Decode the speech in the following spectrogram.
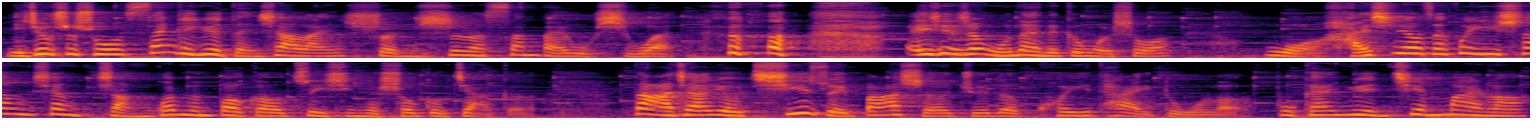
也就是说，三个月等下来，损失了三百五十万。A 先生无奈地跟我说：“我还是要在会议上向长官们报告最新的收购价格。”大家又七嘴八舌，觉得亏太多了，不甘愿贱卖啦，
